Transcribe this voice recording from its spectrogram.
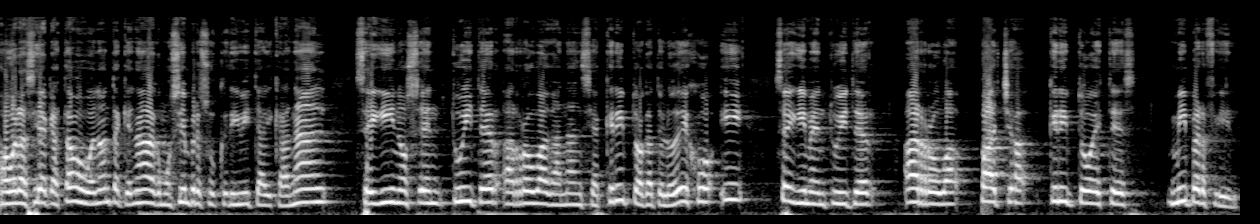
Ahora sí, acá estamos. Bueno, antes que nada, como siempre, suscríbete al canal, seguinos en Twitter, arroba ganancia cripto, acá te lo dejo, y seguime en Twitter, arroba pacha cripto, este es mi perfil.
